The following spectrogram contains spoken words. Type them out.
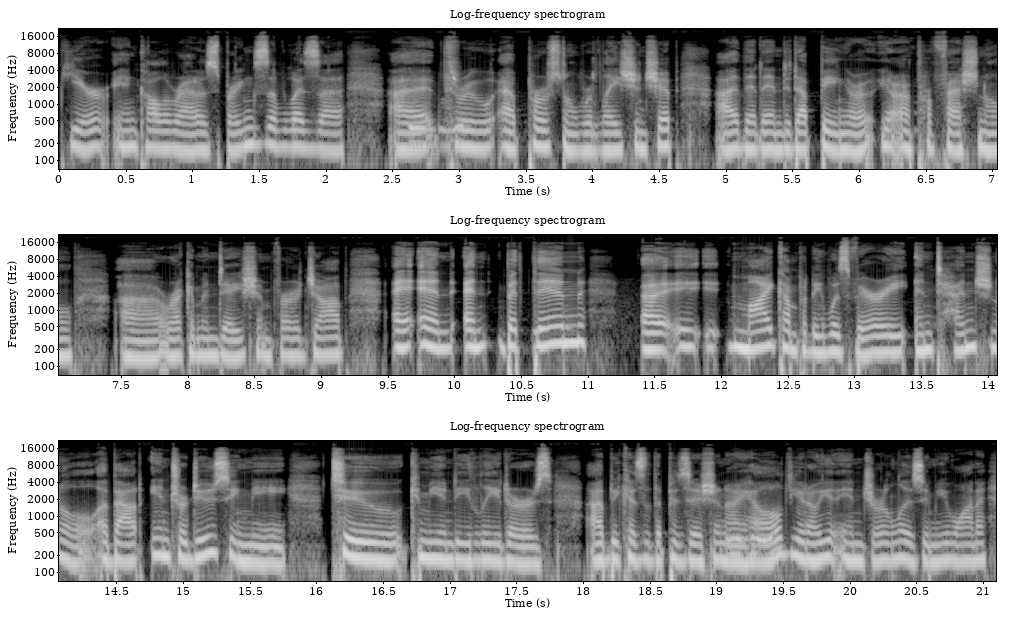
here in Colorado Springs. It was uh, uh, mm-hmm. through a personal relationship uh, that ended up being a, a professional uh, recommendation for a job. And, and and but then uh, it, my company was very intentional about introducing me to community leaders uh, because of the position mm-hmm. I held. You know, in journalism, you want to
